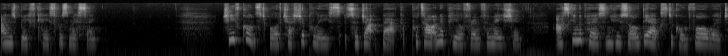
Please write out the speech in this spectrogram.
and his briefcase was missing. Chief Constable of Cheshire Police, Sir Jack Becke, put out an appeal for information, asking the person who sold the eggs to come forward.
